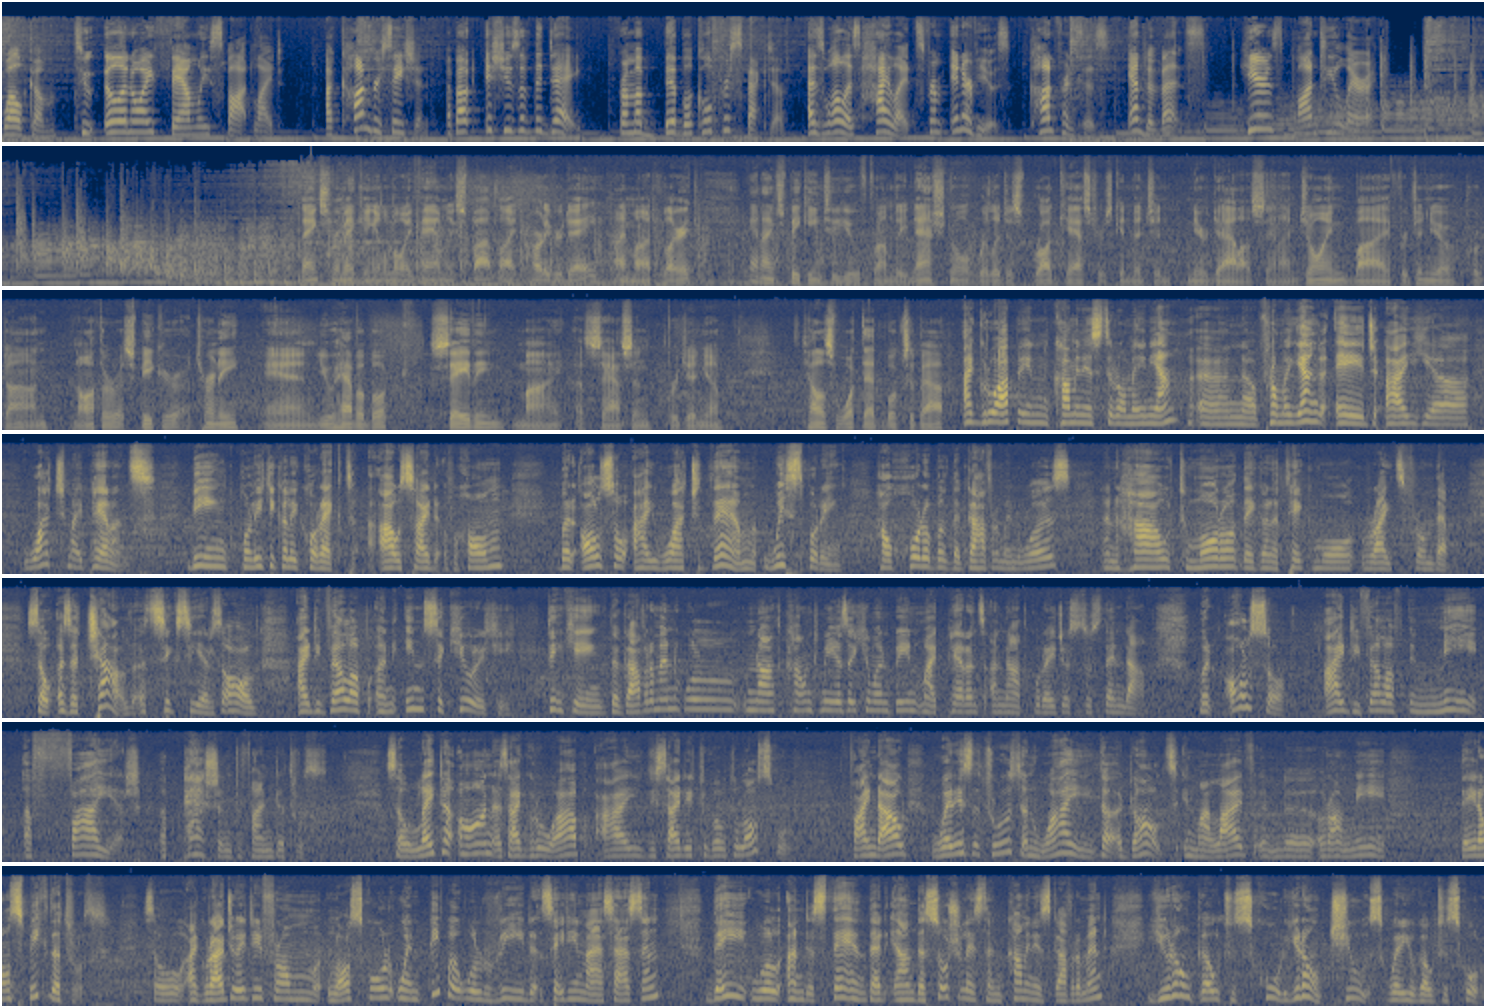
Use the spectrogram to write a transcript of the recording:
Welcome to Illinois Family Spotlight, a conversation about issues of the day from a biblical perspective, as well as highlights from interviews, conferences, and events. Here's Monty Larrick. Thanks for making Illinois Family Spotlight part of your day. I'm Monty Larrick, and I'm speaking to you from the National Religious Broadcasters Convention near Dallas. And I'm joined by Virginia Prodan, an author, a speaker, attorney, and you have a book, Saving My Assassin, Virginia. Tell us what that book's about. I grew up in communist Romania, and uh, from a young age, I uh, watched my parents being politically correct outside of home, but also I watched them whispering how horrible the government was and how tomorrow they're going to take more rights from them. So, as a child at six years old, I developed an insecurity thinking the government will not count me as a human being, my parents are not courageous to stand up. But also, I developed in me a fire, a passion to find the truth. So later on, as I grew up, I decided to go to law school, find out where is the truth and why the adults in my life and uh, around me, they don't speak the truth. So I graduated from law school. When people will read Saving My Assassin, they will understand that under socialist and communist government, you don't go to school, you don't choose where you go to school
